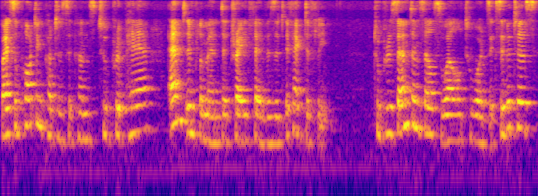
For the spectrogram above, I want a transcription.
by supporting participants to prepare and implement their trade fair visit effectively, to present themselves well towards exhibitors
